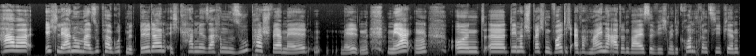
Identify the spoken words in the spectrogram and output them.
aber ich lerne nun mal super gut mit Bildern. Ich kann mir Sachen super schwer mel melden, merken. Und äh, dementsprechend wollte ich einfach meine Art und Weise, wie ich mir die Grundprinzipien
